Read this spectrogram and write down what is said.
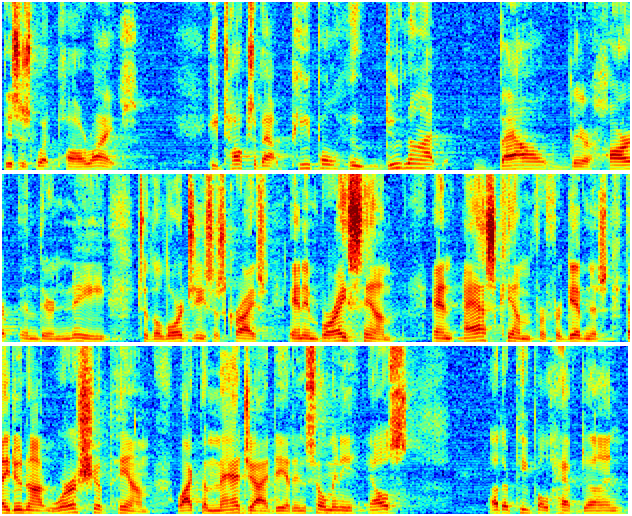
this is what Paul writes. He talks about people who do not bow their heart and their knee to the Lord Jesus Christ and embrace Him and ask Him for forgiveness. They do not worship Him like the Magi did and so many else other people have done.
